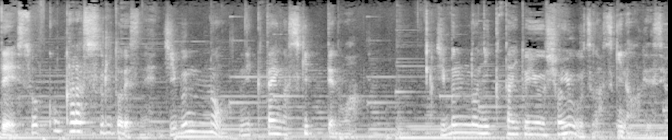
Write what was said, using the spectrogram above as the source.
でそこからするとですね自分の肉体が好きってのは自分の肉体という所有物が好きなわけですよ。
